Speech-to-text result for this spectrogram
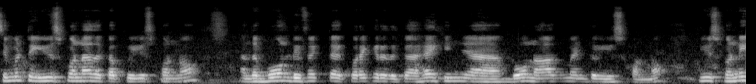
சிமெண்ட்டு யூஸ் பண்ணாத கப்பு யூஸ் பண்ணோம். அந்த போன் டிஃபெக்டை குறைக்கிறதுக்காக ஹிஞ்ச் போன் ஆக்மெண்ட்டும் யூஸ் பண்ணோம். யூஸ் பண்ணி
